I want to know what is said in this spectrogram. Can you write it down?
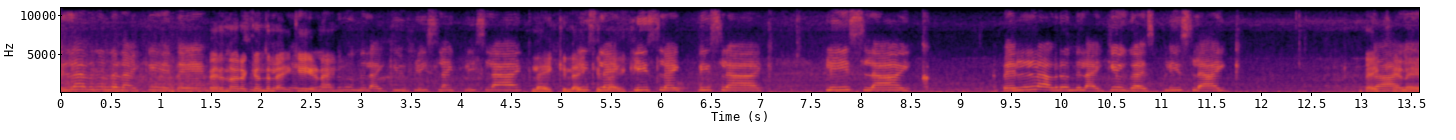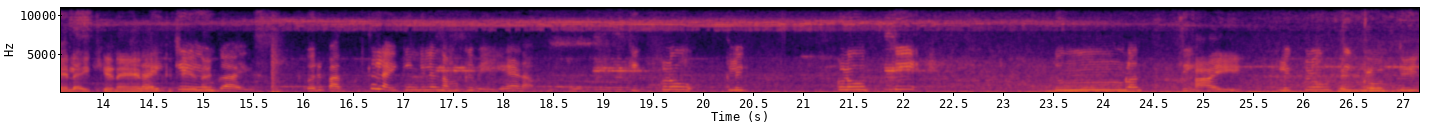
എല്ലാവരും ഒന്ന് ലൈക്ക് ചെയ്തേ. വരുന്നവരൊക്കെ ഒന്ന് ലൈക്ക് ചെയ്യണേ. ഒന്ന് ലൈക്ക് ചെയ്യൂ. Please like please like like like like please like please like please like എല്ലാവരും ഒന്ന് ലൈക്ക് ചെയ്യൂ guys please like like like ചെയ്യണേ ലൈക്ക് ചെയ്യൂ ഗൈസ് ഒരു പത്ത് ലൈക്കെങ്കിലും നമുക്ക് വേണം. കിക്ലു ക്ലിക്ലൂത്തി ദുംബ്ലത്തി. ഹായ്. ക്ലിക്ലൂത്തി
